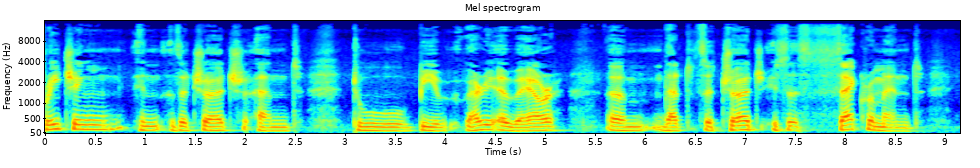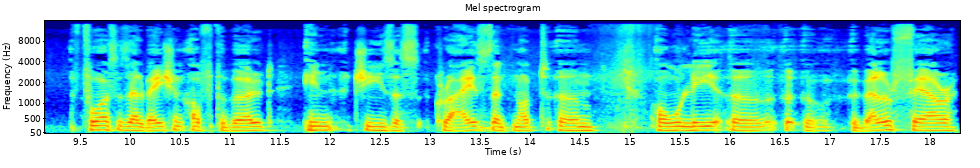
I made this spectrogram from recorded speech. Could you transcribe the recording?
preaching in the church and to be very aware um, that the church is a sacrament for the salvation of the world in Jesus Christ and not um, only a, a, welfare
